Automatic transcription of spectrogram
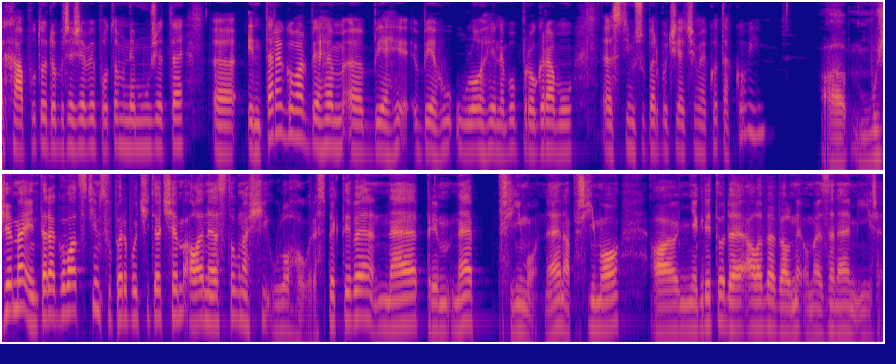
Chápu to dobře, že vy potom nemůžete interagovat během běhy, běhu úlohy nebo programu s tím superpočítačem jako takovým? Můžeme interagovat s tím superpočítačem, ale ne s tou naší úlohou, respektive ne, prim, ne přímo, ne napřímo, a někdy to jde, ale ve velmi omezené míře.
